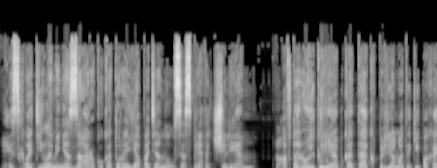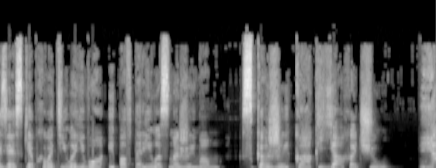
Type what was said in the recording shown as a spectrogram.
и схватила меня за руку, которой я потянулся спрятать член. А второй крепко так прямо-таки по-хозяйски обхватила его и повторила с нажимом. «Скажи, как я хочу!» Я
